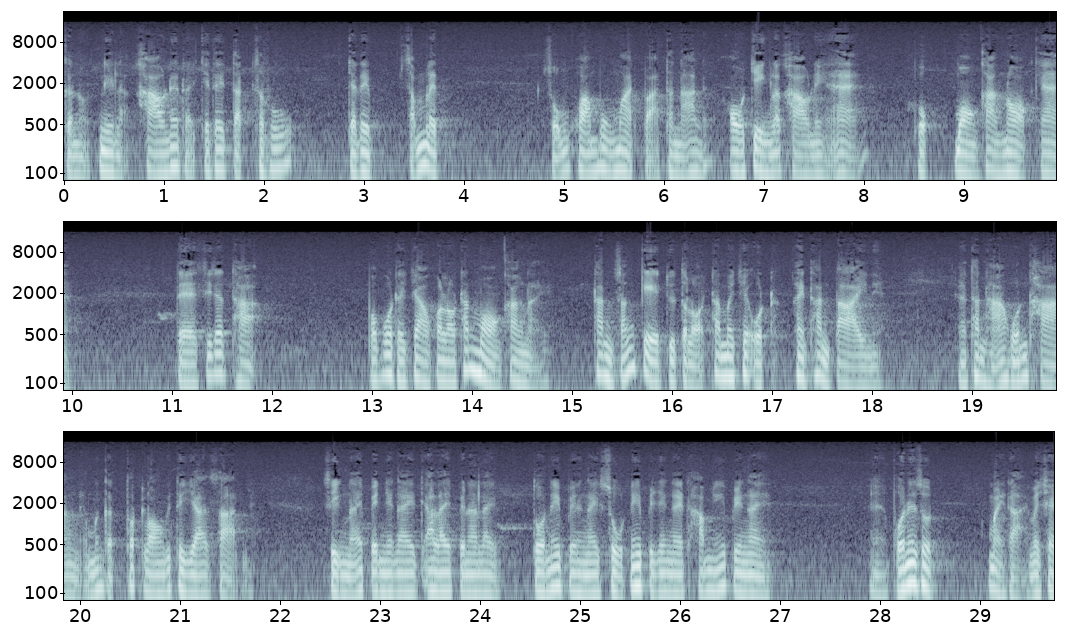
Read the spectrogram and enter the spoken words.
กันนี่แหละข่าวนี่แหละจะได้ตัดสู้ จะได้สำเร็จ สมความมุ่งมา่ปรารถนาเลยเอาจริงล้วข่าวนี่ฮะพวกมองข้างนอกแค่แต่สิทธะพระพุทธเจ้าของเราท่านมองข้างไหนท่านสังเกตอยู่ตลอดท่านไม่ใช่อดให้ท่านตายเนี่ยท่านหาหนทางเนี่ยเหมือนกับทดลองวิทยาศาสตร์ สิ่งไหนเป็นยังไงอะไรเป็นอะไร ตัวนี้เป็นยังไงสูตรนี้เป็นยังไงทำอย่างนี้เป็นยังไงผลในสุดไม่ได้ ไม่ใช่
